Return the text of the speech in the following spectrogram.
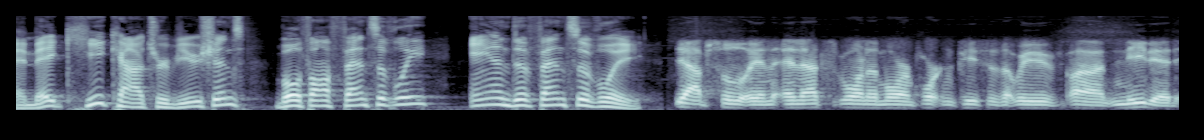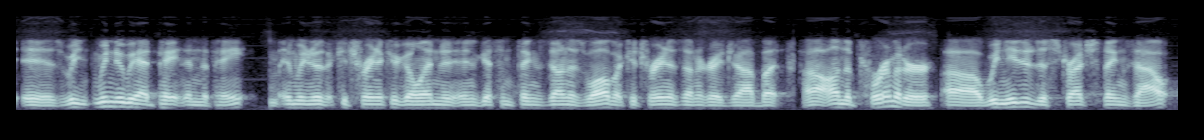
and make key contributions both offensively and defensively. Yeah, absolutely, and and that's one of the more important pieces that we've uh, needed is we we knew we had Peyton in the paint, and we knew that Katrina could go in and, and get some things done as well. But Katrina's done a great job. But uh, on the perimeter, uh, we needed to stretch things out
